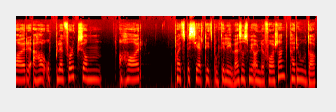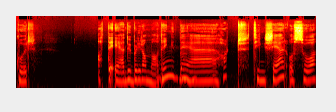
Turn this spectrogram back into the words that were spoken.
har, jeg har opplevd folk som har på et spesielt tidspunkt i livet, sånn som vi alle får, sant? perioder hvor at det er, du blir ramma av ting. Det er hardt, ting skjer, og så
